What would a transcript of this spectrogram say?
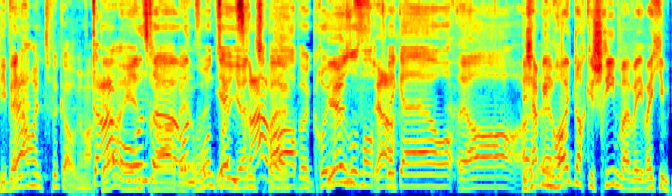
Die werden Ja. auch in Zwickau gemacht. Da, ja, Jens unser- Rabe. unser Unser Jens Rabe. Grüße Jens, nach. Zwickau. Ja, Ich habe äh, ihm heute noch geschrieben, weil, weil ich ihm.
